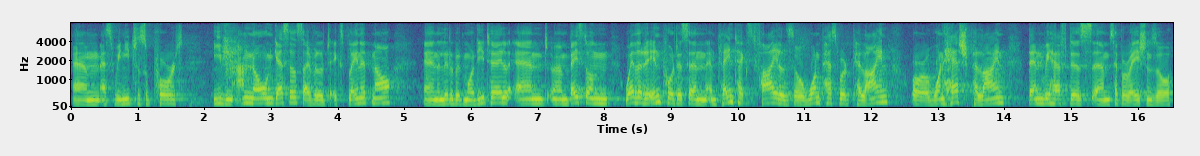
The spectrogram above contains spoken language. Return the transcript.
um, as we need to support even unknown guesses. I will explain it now in a little bit more detail. And um, based on whether the input is an, in plain text file, so one password per line or one hash per line, then we have this um, separation. So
